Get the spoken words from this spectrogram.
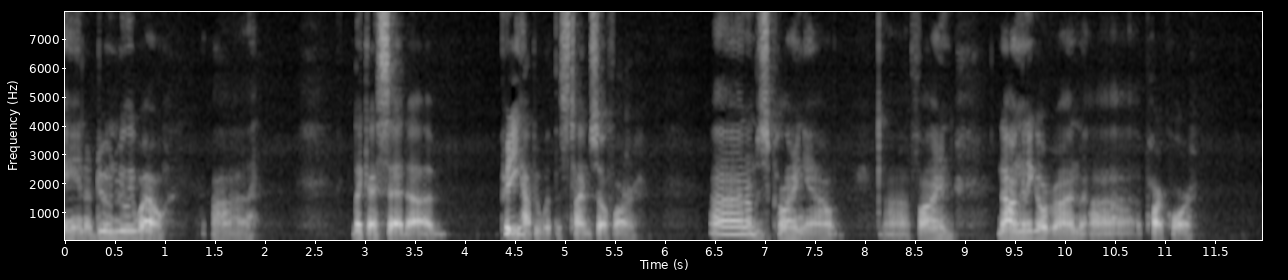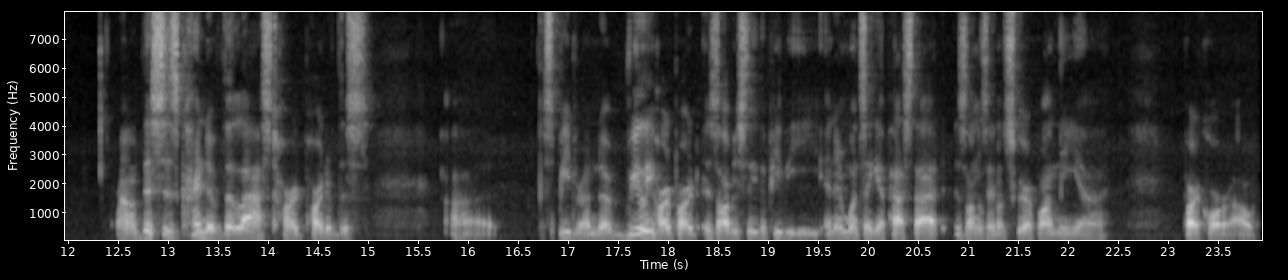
and I'm doing really well. Uh, like I said, uh, pretty happy with this time so far. And I'm just pulling out. Uh, fine. Now I'm gonna go run uh, parkour. Uh, this is kind of the last hard part of this uh, speed run. The really hard part is obviously the PVE, and then once I get past that, as long as I don't screw up on the uh, parkour, I'll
